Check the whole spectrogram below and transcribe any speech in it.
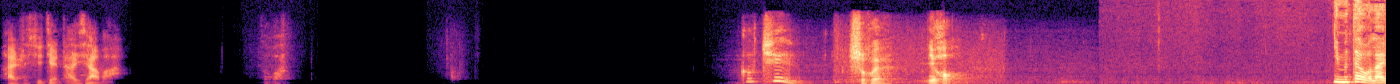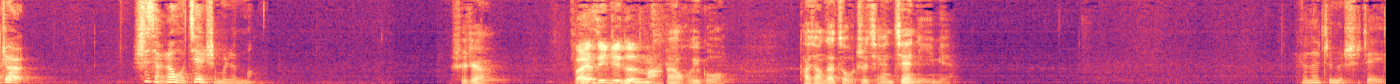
还是去检查一下吧。走吧高俊，诗慧，你好。你们带我来这儿，是想让我见什么人吗？是这样，白 CJ 的马上要回国，他想在走之前见你一面。原来真的是这样。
